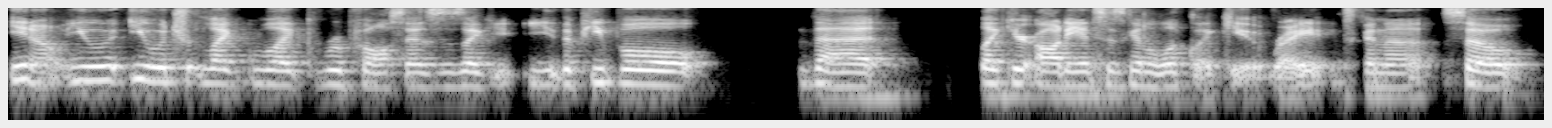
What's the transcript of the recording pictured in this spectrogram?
you know, you you would like like RuPaul says is like you, the people that like your audience is going to look like you, right? It's gonna so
